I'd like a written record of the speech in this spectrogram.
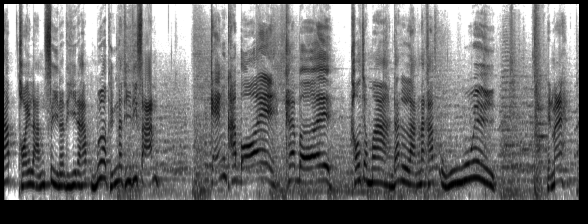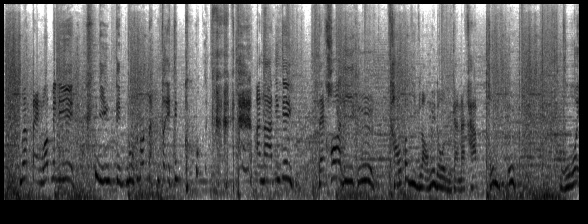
นับถอยหลัง 4 นาทีนะครับ เมื่อถึงนาทีที่ 3 แก๊งคาร์บอยคาร์บอยเขาจะมาด้านหลังนะครับอุ้ยเห็นไหมเมื่อแต่งรถไม่ดี ยิงติดรั้วรถดังตัวเองอนาถจริง ๆ แต่ข้อดีคือ เขาก็ยิงเราไม่โดนเหมือนกันนะครับทุ่มอึ๊บ โอ้ย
